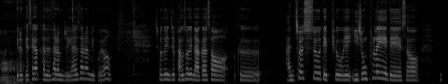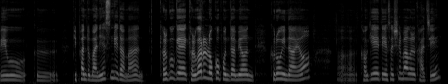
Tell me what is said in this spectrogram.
어. 이렇게 생각하는 사람 중에 한 사람이고요. 저도 이제 방송에 나가서 그 안철수 대표의 이중 플레이에 대해서 매우 그 비판도 많이 했습니다만 결국에 결과를 놓고 본다면 그로 인하여 어 거기에 대해서 실망을 가진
